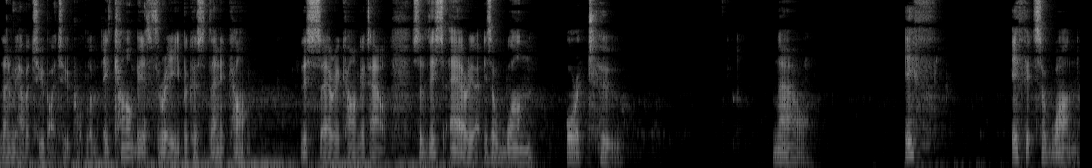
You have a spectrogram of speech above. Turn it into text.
then we have a 2 by 2 problem. It can't be a 3 because then it can't this area can't get out. So this area is a 1 or a 2. Now, if if it's a 1,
